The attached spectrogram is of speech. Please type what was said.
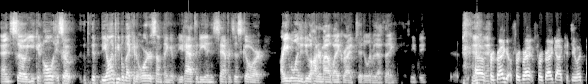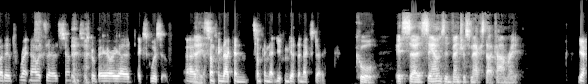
And so you can only so the, the only people that could order something you'd have to be in San Francisco or are you willing to do a hundred mile bike ride to deliver that thing if need be? uh, for Greg, for Greg, for Greg, I could do it, but it's right now it's a San Francisco Bay Area exclusive. Uh, nice. Something that can something that you can get the next day. Cool. It's uh, samsadventuresnacks.com, right? Yeah.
